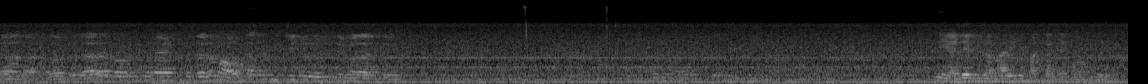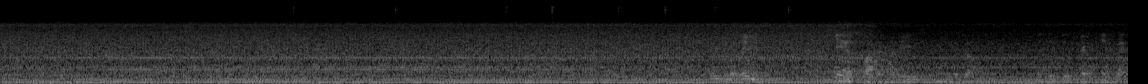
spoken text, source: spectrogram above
Nah, kalau saudara kalau misalnya saudara mau kan cuci dulu lima ratus Nih dia bilang hari Jumat katanya mau beli. ini Kemarin hari juga. Jadi feedbacknya kan,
